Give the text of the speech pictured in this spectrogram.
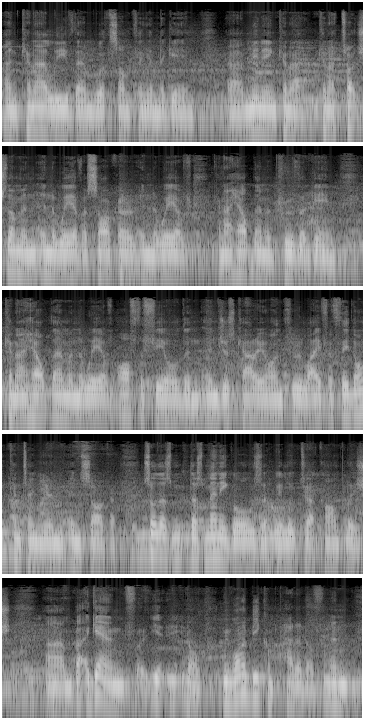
and can I leave them with something in the game? Uh, meaning, can I can I touch them in, in the way of a soccer, in the way of can I help them improve their game? Can I help them in the way of off the field and, and just carry on through life if they don't continue in, in soccer? So there's there's many goals that we look to accomplish. Um, but again, for, you, you, know, we want to be competitive, and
